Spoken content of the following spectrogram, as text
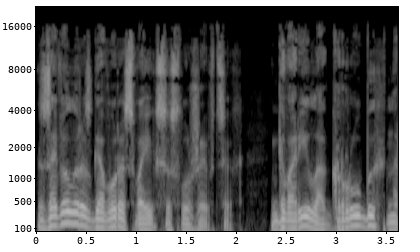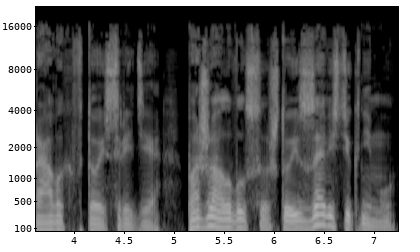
завел разговор о своих сослуживцах говорил о грубых нравах в той среде, пожаловался, что из зависти к нему,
